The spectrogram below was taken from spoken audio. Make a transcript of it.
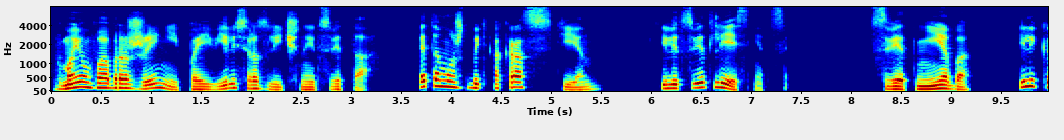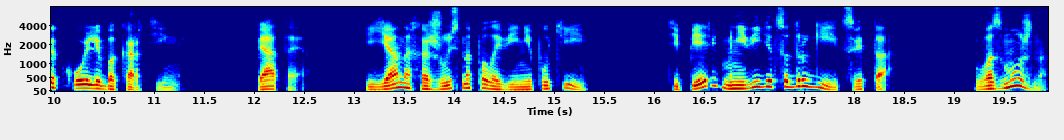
В моем воображении появились различные цвета. Это может быть окрас стен или цвет лестницы, цвет неба или какой-либо картины. Пятое. Я нахожусь на половине пути. Теперь мне видятся другие цвета. Возможно,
